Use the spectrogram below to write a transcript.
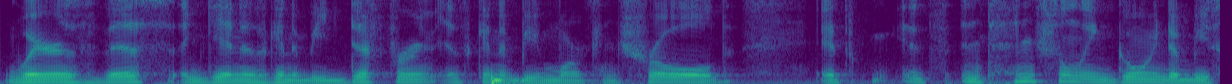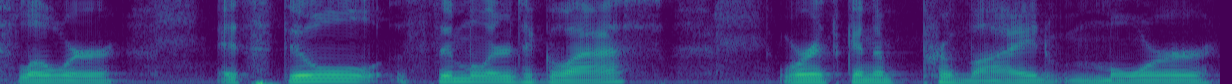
Whereas this again is going to be different. It's going to be more controlled. It's it's intentionally going to be slower. It's still similar to glass, where it's going to provide more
